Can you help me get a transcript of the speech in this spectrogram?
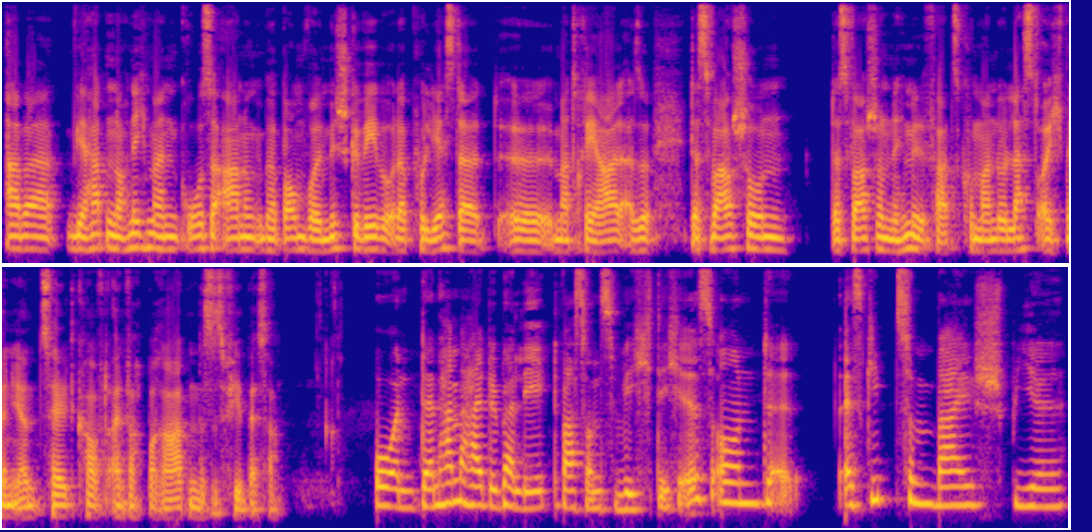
aber wir hatten noch nicht mal eine große Ahnung über Baumwollmischgewebe oder Polyestermaterial. Äh, also das war schon, das war schon ein Himmelfahrtskommando. Lasst euch, wenn ihr ein Zelt kauft, einfach beraten. Das ist viel besser. Und dann haben wir halt überlegt, was uns wichtig ist. Und äh, es gibt zum Beispiel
